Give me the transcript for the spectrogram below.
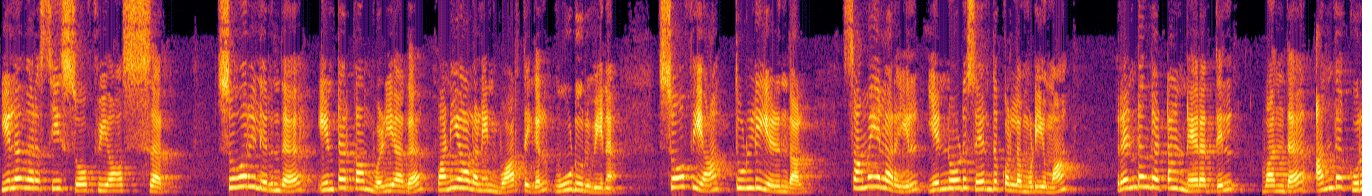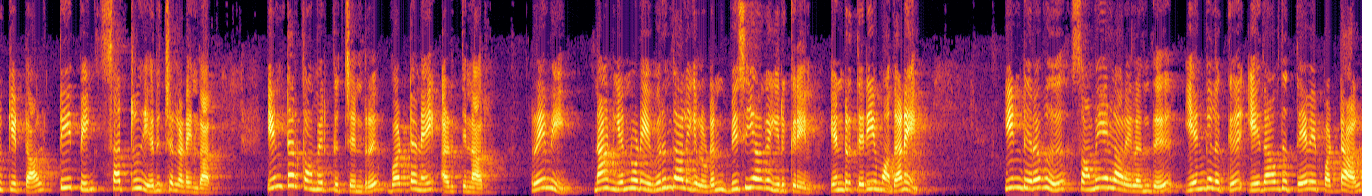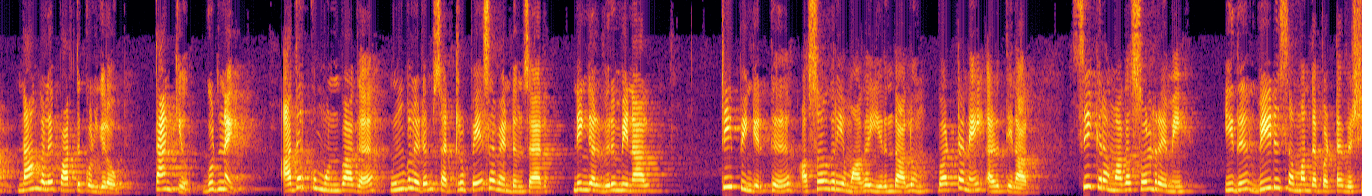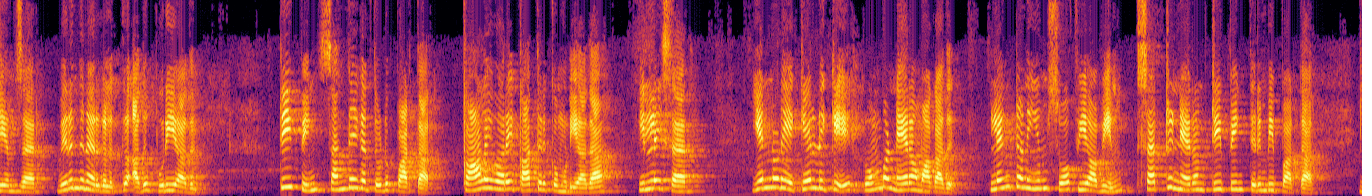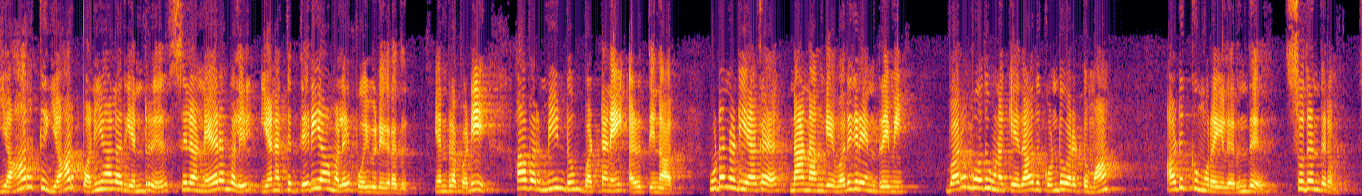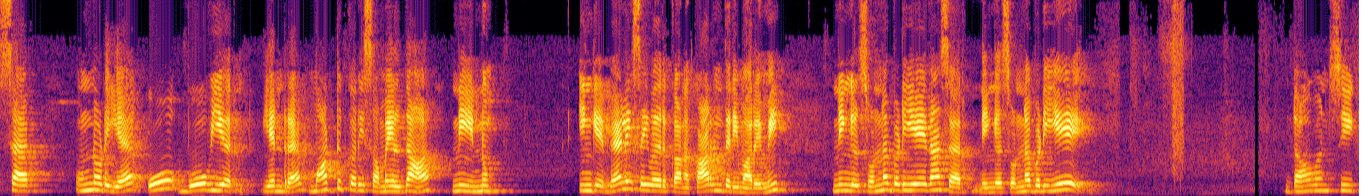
இளவரசி சோஃபியா சர். சுவரில் இருந்த இன்டர்காம் வழியாக பணியாளனின் வார்த்தைகள் ஊடுருவின. சோஃபியா துள்ளி எழுந்தாள். சமையலறையில் என்னோடு சேர்ந்து கொள்ள முடியுமா? ரெண்டுங்கட்டான் நேரத்தில் வந்த அந்த குறுக்கிட்டால் டீப்பிங் சற்று எரிச்சலடைந்தார். இன்டர்காமிற்கு சென்று பட்டனை அழுத்தினார். ரேமி நான் என்னுடைய விருந்தாளிகளுடன் பிஸியாக இருக்கிறேன் என்று தெரியுமா தானே? இன்றிரவு சமையல் அறையிலிருந்து எங்களுக்கு ஏதாவது தேவைப்பட்டால் நாங்களே பார்த்துக்கொள்கிறோம். தேங்க்யூ குட் நைட் அதற்கு முன்பாக உங்களிடம் சற்று பேச வேண்டும் சார் நீங்கள் விரும்பினால். டீப்பிங்கிற்கு அசௌகரியமாக இருந்தாலும் பட்டனை அழுத்தினார். சீக்கிரமாக சொல் ரேமி. இது வீடு சம்பந்தப்பட்ட விஷயம் சார் விருந்தினர்களுக்கு அது புரியாது. டீப்பிங் சந்தேகத்தோடு பார்த்தார். காலை வரை காத்திருக்க முடியாதா? இல்லை சார். என்னுடைய கேள்விக்கு ரொம்ப நேரமாகாது. லெங்டனையும் சோஃபியாவையும் சற்று நேரம் டீப்பிங் திரும்பி பார்த்தார். யாருக்கு யார் பணியாளர் என்று சில நேரங்களில் எனக்கு தெரியாமலே போய்விடுகிறது என்றபடி அவர் மீண்டும் பட்டனை அழுத்தினார். உடனடியாக நான் அங்கே வருகிறேன் ரேமி. வரும்போது உனக்கு ஏதாவது கொண்டு வரட்டுமா? அடுக்குமுறையிலிருந்து சுதந்திரம் சார் உன்னுடைய ஓ போவியர் என்ற மாட்டுக்கறி சமையல்தான் நீ இன்னும். இங்கே வேலை செய்வதற்கான காரணம் தெரியுமா ரேமி? நீங்கள் சொன்னபடியே தான் சார் நீங்கள் சொன்னபடியே. டாவன்சி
